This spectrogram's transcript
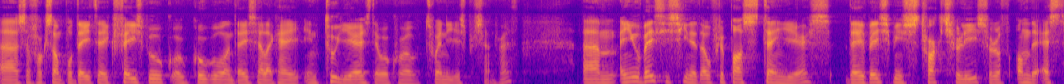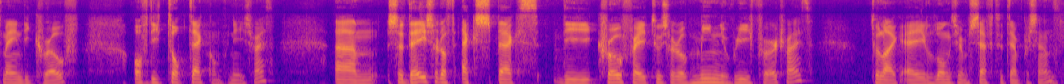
Uh, so, for example, they take Facebook or Google and they say like, hey, in two years they will grow 20 years percent, right? Um, and you've basically seen it over the past 10 years. They've basically been structurally sort of underestimating the growth of the top tech companies, right? Um, so they sort of expect the growth rate to sort of mean revert, right? To like a long-term 7 to 10 percent.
